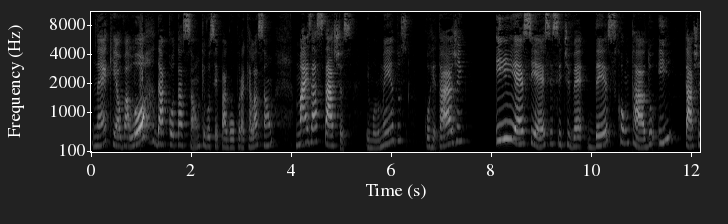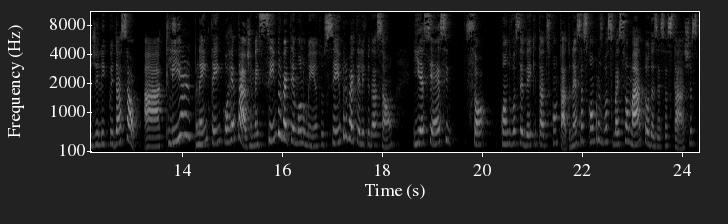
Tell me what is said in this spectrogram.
né, que é o valor da cotação que você pagou por aquela ação, mais as taxas, emolumentos, corretagem, ISS se tiver descontado e taxa de liquidação. A Clear nem tem corretagem, mas sempre vai ter emolumento, sempre vai ter liquidação. ISS só quando você vê que está descontado. Nessas compras você vai somar todas essas taxas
